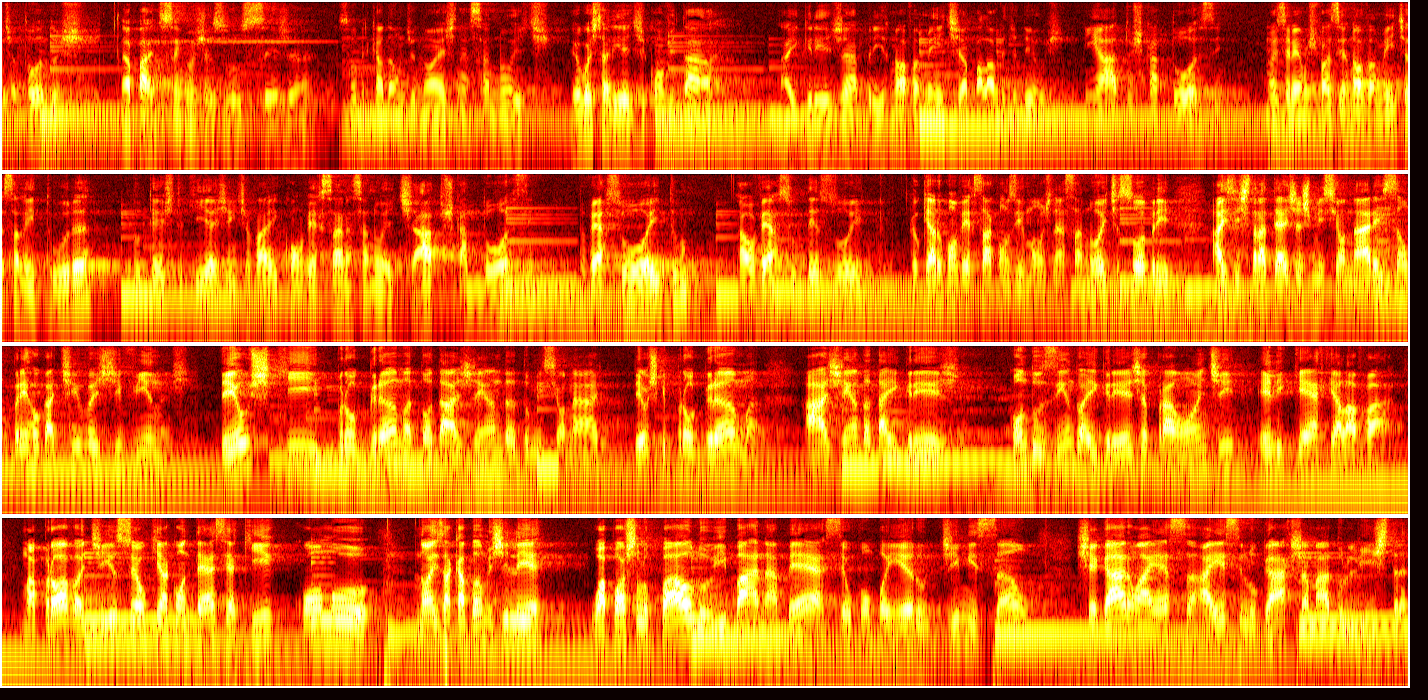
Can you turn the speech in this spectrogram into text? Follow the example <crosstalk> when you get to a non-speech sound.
noite a todos. A paz do Senhor Jesus seja sobre cada um de nós nessa noite. Eu gostaria de convidar a igreja a abrir novamente a palavra de Deus. Em Atos 14, nós iremos fazer novamente essa leitura do texto que a gente vai conversar nessa noite. Atos 14, do verso 8 ao verso 18. Eu quero conversar com os irmãos nessa noite sobre as estratégias missionárias são prerrogativas divinas. Deus que programa toda a agenda do missionário, Deus que programa a agenda da igreja, conduzindo a igreja para onde Ele quer que ela vá. Uma prova disso é o que acontece aqui, como nós acabamos de ler. O apóstolo Paulo e Barnabé, seu companheiro de missão, chegaram a, essa, a esse lugar chamado Listra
